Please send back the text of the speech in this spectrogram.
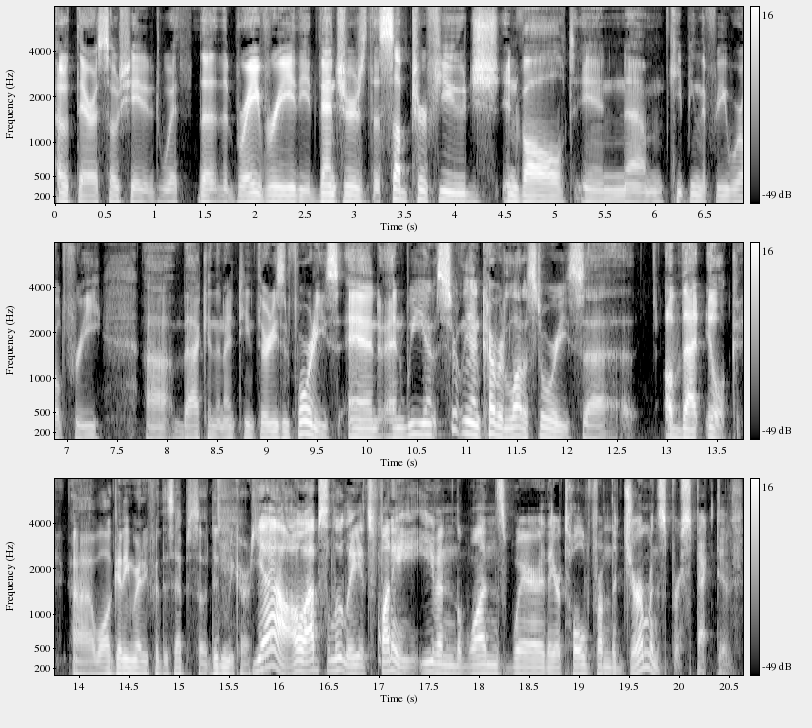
out there associated with the, the bravery, the adventures, the subterfuge involved in um, keeping the free world free uh, back in the 1930s and 40s. And, and we uh, certainly uncovered a lot of stories uh, of that ilk uh, while getting ready for this episode, didn't we, Karsten? Yeah, oh, absolutely. It's funny, even the ones where they're told from the Germans' perspective.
